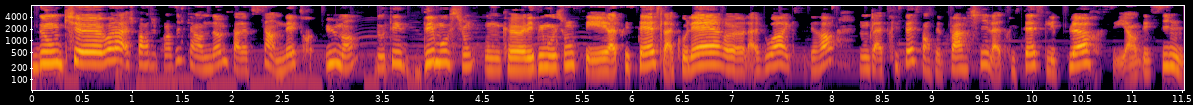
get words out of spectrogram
Donc euh, voilà, je pars du principe qu'un homme, ça reste aussi un être humain doté d'émotions. Donc euh, les émotions, c'est la tristesse, la colère, euh, la joie, etc. Donc la tristesse, en fait partie. La tristesse, les pleurs, c'est un des signes.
